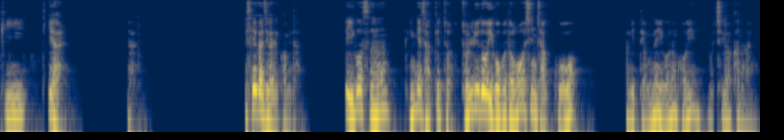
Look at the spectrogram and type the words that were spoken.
PTR. 이세 가지가 될 겁니다. 이것은 굉장히 작겠죠. 전류도 이거보다 훨씬 작고 하기 때문에 이거는 거의 무시가 가능합니다.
